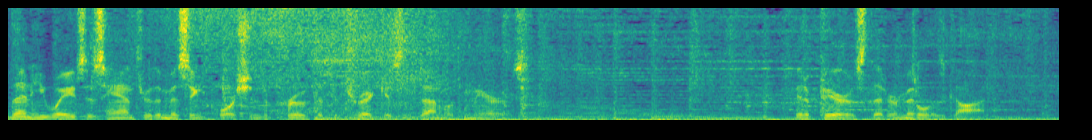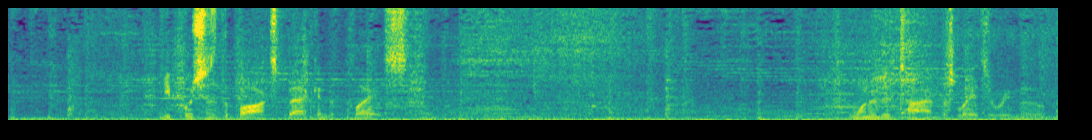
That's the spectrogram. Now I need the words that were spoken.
Then he waves his hand through the missing portion to prove that the trick isn't done with mirrors. It appears that her middle is gone. He pushes the box back into place. One at a time, the blades are removed.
